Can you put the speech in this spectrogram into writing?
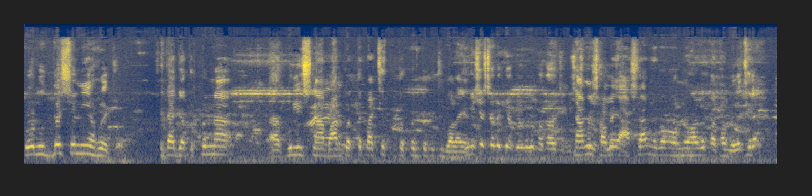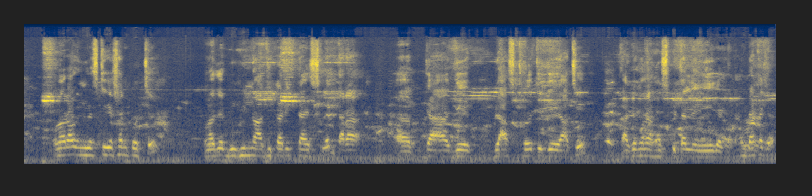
কোন উদ্দেশ্য নিয়ে হয়েছে সেটা যতক্ষণ না পুলিশ না বার করতে পারছে ততক্ষণ তো কিছু বলা। পুলিশের সাথে কি আপনার কোনো কথা হয়েছে? আমি সবে আসলাম এবং অন্যভাবে কথা বলেছিলাম। ওনারাও ইনভেস্টিগেশন করছে। ওনাদের বিভিন্ন আধিকারিকরা এসেছিলেন তারা যা যে ব্লাস্ট হয়েছে যে আছে তাকে মনে হয় হসপিটালে নিয়ে গেছে। দেখা যায়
